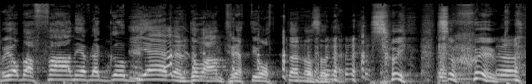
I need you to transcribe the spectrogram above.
Och jag bara fan jävla gubbjävel. Då var han 38 och sånt där. Så, så sjukt.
